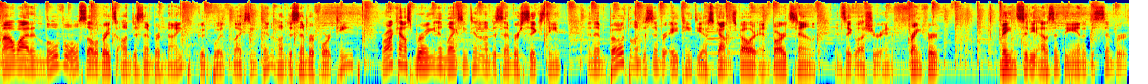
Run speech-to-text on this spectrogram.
Mile Wide in Louisville celebrates on December 9th, Goodwood Lexington on December 14th, Rockhouse Brewing in Lexington on December 16th, and then both on December 18th, you have Scout and Scholar in Bardstown and Sig Luscher in Frankfort. Maiden City out of Cynthiana, December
